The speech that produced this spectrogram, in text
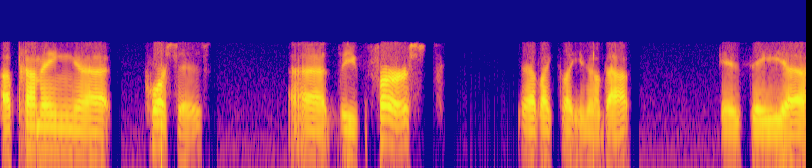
upcoming uh, courses. Uh, the first that I'd like to let you know about is the uh,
